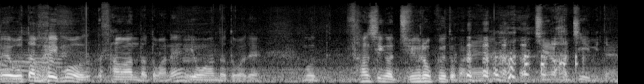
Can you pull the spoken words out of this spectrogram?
でお互いもう3安打とかね4安打とかでもう三振が16とかね18みたいな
